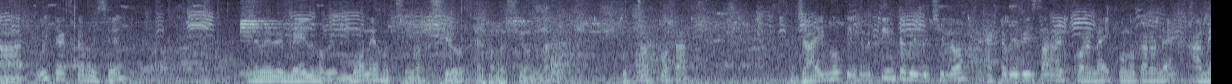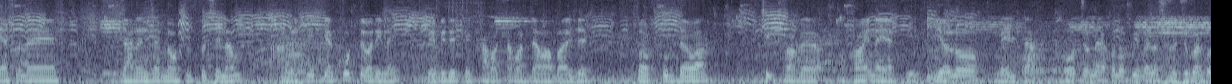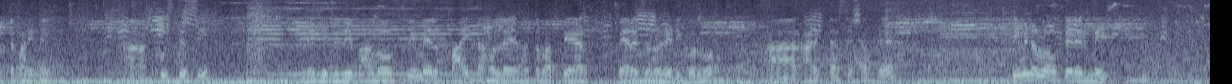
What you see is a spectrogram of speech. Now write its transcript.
আর ওইটা একটা হয়েছে, এটা মেবি মেল হবে, মনে হচ্ছে না শিওর এখনও শিওর না। খুব চটপটা। যাই হোক, এখানে তিনটা বেবি ছিল। একটা বেবি সার্ভাইভ করে নাই কোনো কারণে। আমি আসলে জানেন যে আমি অসুস্থ ছিলাম। আমি টেক কেয়ার করতে পারি নাই। বেবিদেরকে খাবার টাবার দেওয়া বা যে সফট ফুড দেওয়া ঠিকভাবে হয় নাই আর কি। ইয়েলো মেলটা ওর জন্য এখনও ফিমেল আসলে জোগাড় করতে পারি নাই। খুঁজতেছি। দেখি যদি ভালো ফিমেল পাই, তাহলে হয়তো বা পেয়ার পেয়ারের জন্য রেডি করব। আর আরেকটা আছে সাথে ক্রিমিনো লং টেলের মেল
